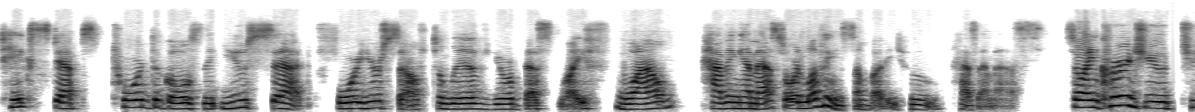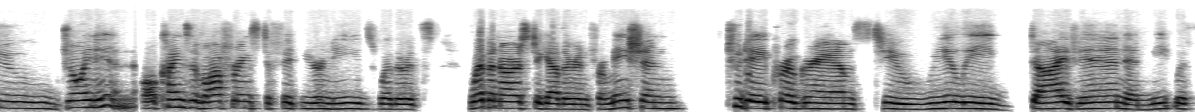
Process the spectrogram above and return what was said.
take steps toward the goals that you set for yourself to live your best life while having MS or loving somebody who has MS. So I encourage you to join in all kinds of offerings to fit your needs, whether it's webinars to gather information, two day programs to really dive in and meet with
